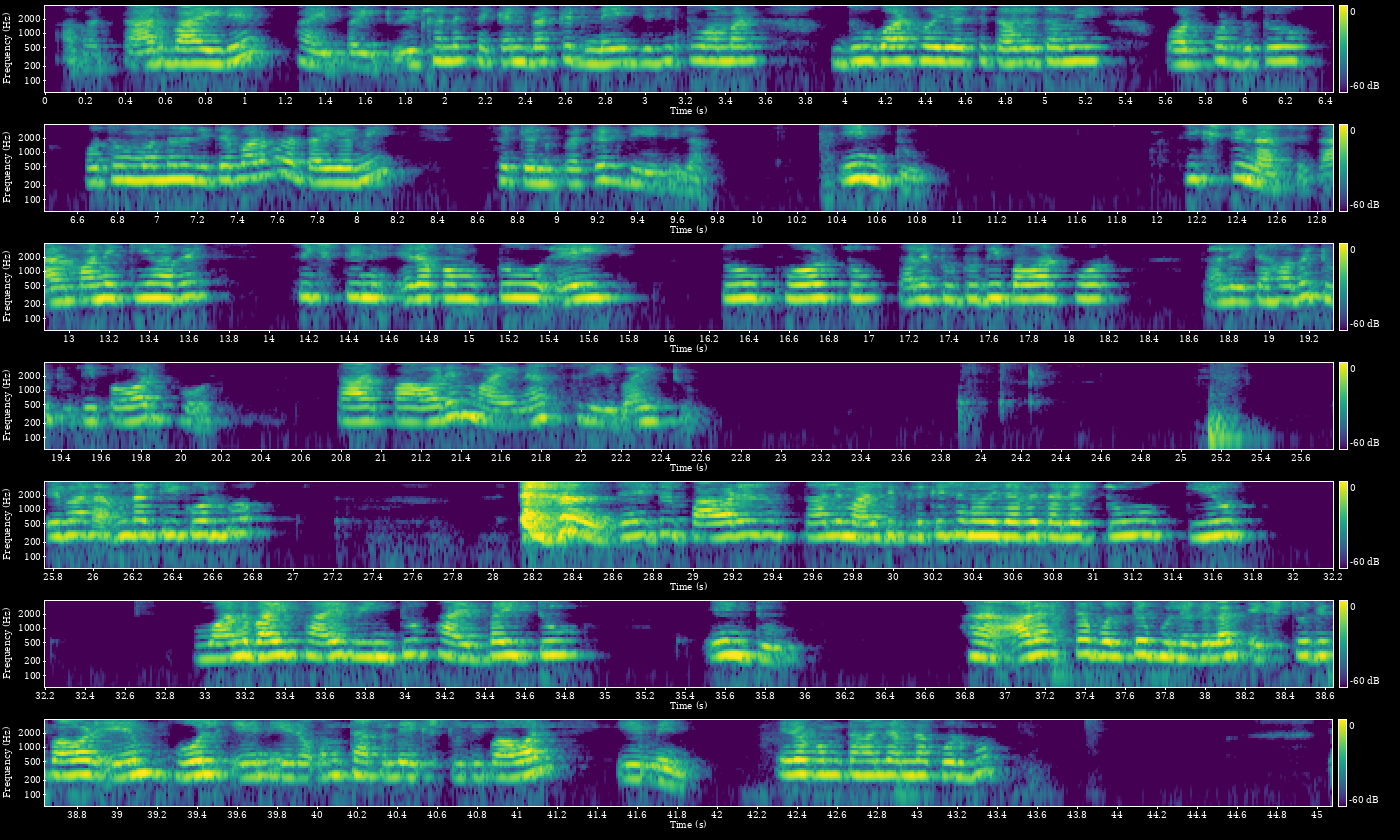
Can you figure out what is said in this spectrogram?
আবার তার বাইরে ফাইভ বাই টু এখানে সেকেন্ড ব্র্যাকেট নেই, যেহেতু আমার দুবার হয়ে যাচ্ছে, তাহলে তো আমি পরপর দুটো প্রথম বন্ধনে দিতে পারব না, তাই আমি সেকেন্ড ব্র্যাকেট দিয়ে দিলাম। ইন্টু সিক্সটিন আছে, তার মানে কি হবে? সিক্সটিন এরকম two eight two four two তাহলে two to the power four তাহলে এটা হবে two to the power four তার পাওয়ারে মাইনাস থ্রি বাই টু এবার আমরা কি করব? যেহেতু পাওয়ারের তাহলে মাল্টিপ্লিকেশন হয়ে যাবে, তাহলে two cube one by five into five by two into হ্যাঁ আর একটা বলতে ভুলে গেলাম x to the power m whole n এরকম থাকলে x to the power m n এরকম তাহলে আমরা করব।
